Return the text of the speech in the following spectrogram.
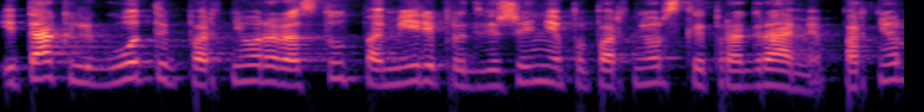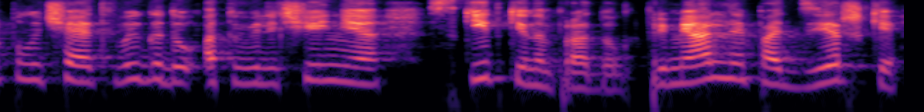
Итак, льготы партнера растут по мере продвижения по партнерской программе. Партнер получает выгоду от увеличения скидки на продукт, премиальной поддержки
